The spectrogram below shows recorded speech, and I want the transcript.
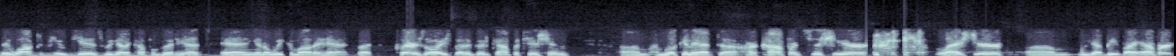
They walked a few kids. We got a couple good hits, and you know, we come out ahead. But Clare's always been a good competition. Um, I'm looking at uh, our conference this year. Last year, um, we got beat by Everett.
